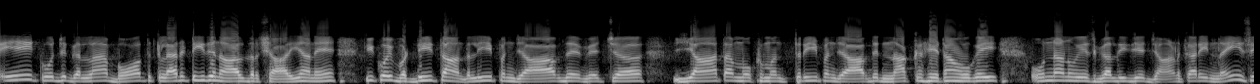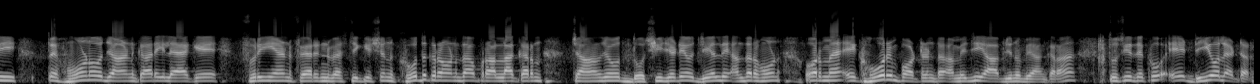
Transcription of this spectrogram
ਇਹ ਕੁਝ ਗੱਲਾਂ ਬਹੁਤ ਕਲੈਰਿਟੀ ਦੇ ਨਾਲ ਦਰਸਾ ਰਹੀਆਂ ਨੇ ਕਿ ਕੋਈ ਵੱਡੀ ਧਾਂਦਲੀ ਪੰਜਾਬ ਦੇ ਵਿੱਚ ਜਾਂ ਤਾਂ ਮੁੱਖ ਮੰਤਰੀ ਪੰਜਾਬ ਦੇ ਨੱਕ ਹੇਠਾਂ ਹੋ ਗਈ। ਉਹਨਾਂ ਨੂੰ ਇਸ ਗੱਲ ਦੀ ਜੇ ਜਾਣਕਾਰੀ ਨਹੀਂ ਸੀ, ਤੇ ਹੁਣ ਉਹ ਜਾਣਕਾਰੀ ਲੈ ਕੇ ਫ੍ਰੀ ਐਂਡ ਫੇਅਰ ਇਨਵੈਸਟੀਗੇਸ਼ਨ ਖੁਦ ਕਰਾਉਣ ਦਾ ਉਪਰਾਲਾ ਕਰਨ, ਤਾਂ ਜੋ ਦੋਸ਼ੀ ਜਿਹੜੇ ਉਹ ਜੇਲ੍ਹ ਦੇ ਅੰਦਰ ਹੋਣ। ਔਰ ਮੈਂ ਇੱਕ ਹੋਰ ਇੰਪੋਰਟੈਂਟ ਅਮੀ ਜੀ, ਆਪ ਜੀ ਨੂੰ ਬਿਆਨ ਕਰਾਂ। ਤੁਸੀਂ ਦੇਖੋ, ਇਹ ਡੀਓ ਲੈਟਰ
